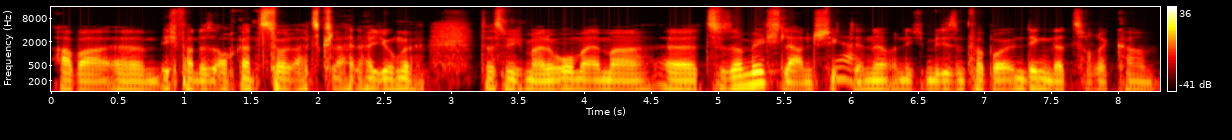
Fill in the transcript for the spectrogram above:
Aber ähm, ich fand es auch ganz toll als kleiner Junge, dass mich meine Oma immer äh, zu so einem Milchladen schickte ja. ne? und ich mit diesem verbeulten Ding da zurückkam.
